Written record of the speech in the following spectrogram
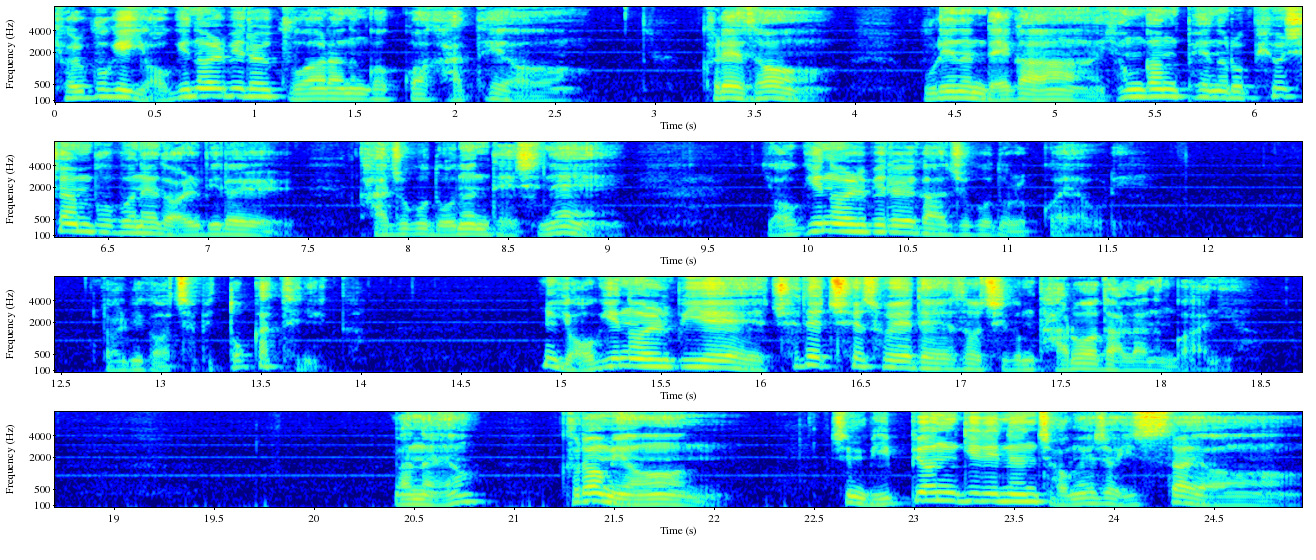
결국에 여기 넓이를 구하라는 것과 같아요. 그래서 우리는 내가 형광펜으로 표시한 부분의 넓이를 가지고 노는 대신에 여기 넓이를 가지고 놀 거야, 우리. 넓이가 어차피 똑같으니까. 여기 넓이의 최대 최소에 대해서 지금 다루어 달라는 거 아니야. 맞나요? 그러면 지금 밑변 길이는 정해져 있어요.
